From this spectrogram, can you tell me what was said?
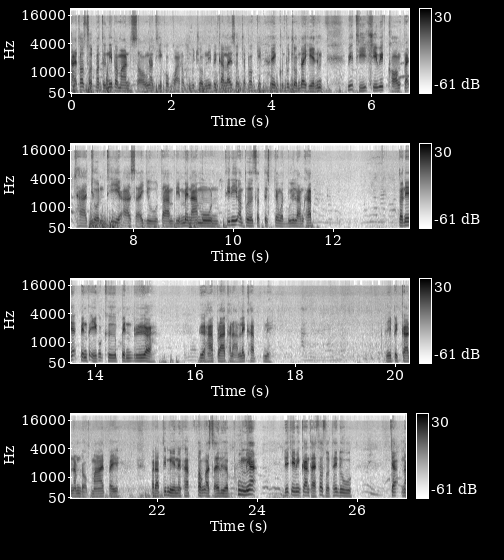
ถ่ายทอดสดมาถึงนี้ประมาณ 2 นาทีกว่าๆครับคุณผู้ชมนี่เป็นการไลฟ์สดเฉพาะกิจให้คุณผู้ชมได้เห็น วิถีชีวิตของประชาชนที่อาศัยอยู่ตามริมแม่น้ำมูล ที่นี่อำเภอสตึกจังหวัดบุรีรัมย์ครับ ตอนนี้เป็นพระเอกก็คือเป็นเรือเรือหาปลาขนาดเล็กครับนี่นนี่เป็นการนำดอกไม้ไปประดับที่เมนนะครับ ต้องอาศัยเรือพรุ่งนี้เดี๋ยวจะมีการถ่ายทอดสดให้ดู จะน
